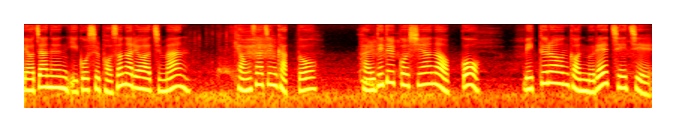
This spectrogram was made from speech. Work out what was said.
여자는 이곳을 벗어나려 하지만 경사진 각도, 발 디딜 곳이 하나 없고 미끄러운 건물의 재질.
